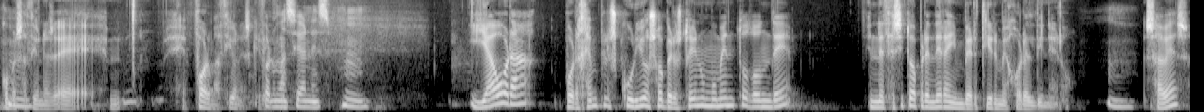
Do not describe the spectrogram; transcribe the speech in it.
conversaciones, eh, eh, formaciones. formaciones. Mm, Y ahora, por ejemplo, es curioso, pero estoy en un momento donde necesito aprender a invertir mejor el dinero. ¿sabes?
